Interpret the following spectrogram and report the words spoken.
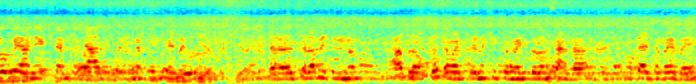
बघूया नेक्स्ट टाइम कधी आले तर नक्की भेटू. नक्की या नक्की या तर चला मैत्रिणी हा ब्लॉग कसा वाटतं नक्की कमेंट करून सांगा. टाटा बाय बाय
